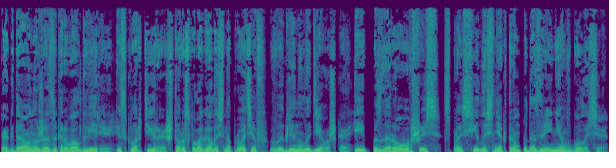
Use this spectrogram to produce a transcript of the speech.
Когда он уже закрывал двери, из квартиры, что располагалась напротив, выглянула девушка и, поздоровавшись, спросила с некоторым подозрением в голосе.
